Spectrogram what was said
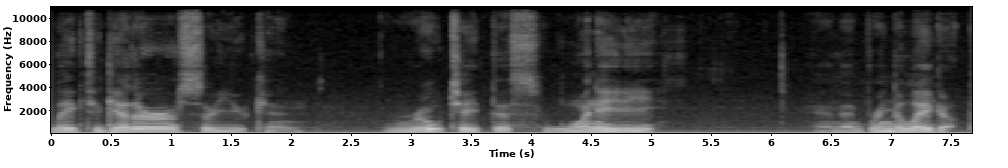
leg together so you can rotate this 180 and then bring the leg up.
